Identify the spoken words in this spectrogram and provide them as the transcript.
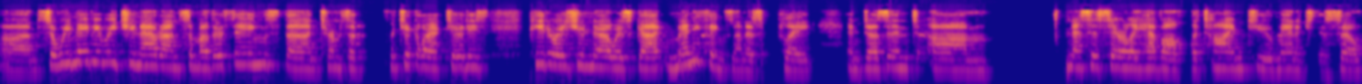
Um, so we may be reaching out on some other things uh, in terms of particular activities. Peter, as you know, has got many things on his plate and doesn't um, necessarily have all the time to manage this. So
